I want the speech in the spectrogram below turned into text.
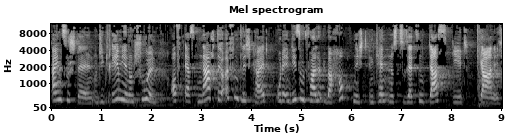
einzustellen und die Gremien und Schulen oft erst nach der Öffentlichkeit oder in diesem Falle überhaupt nicht in Kenntnis zu setzen, das geht gar nicht.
